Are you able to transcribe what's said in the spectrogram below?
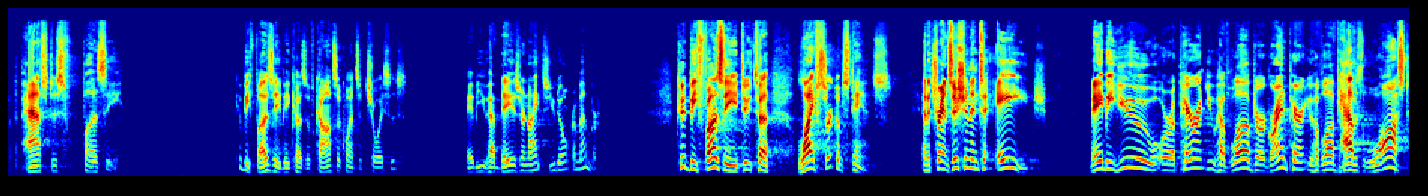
But the past is fuzzy. It could be fuzzy because of consequence of choices. Maybe you have days or nights you don't remember. Could be fuzzy due to life circumstance and a transition into age. Maybe you or a parent you have loved or a grandparent you have loved has lost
